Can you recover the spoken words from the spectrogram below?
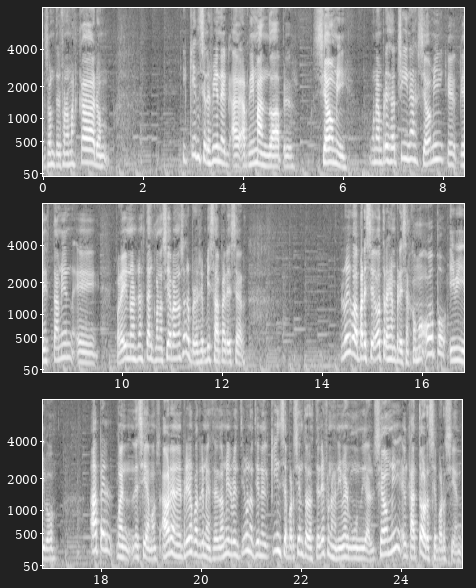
que son teléfonos más caros. ¿Y quién se les viene arrimando a Apple? Xiaomi, una empresa china, Xiaomi, que, es también, eh, por ahí no, no, es tan conocida para nosotros, pero empieza a aparecer. Luego aparecen otras empresas como Oppo y Vivo. Apple, bueno, decíamos, ahora en el primer cuatrimestre de 2021 tiene el 15% de los teléfonos a nivel mundial. Xiaomi el 14%.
